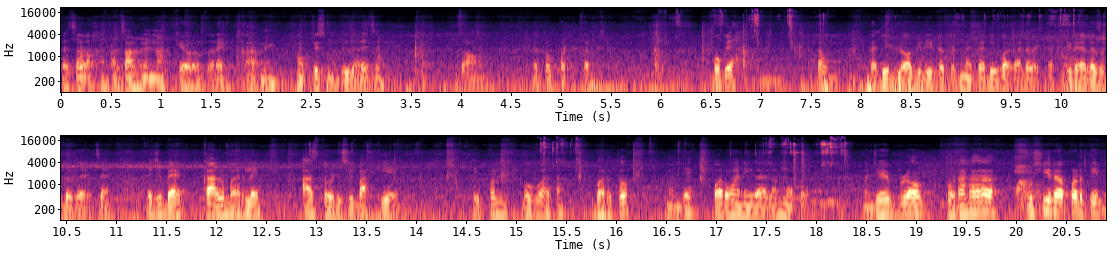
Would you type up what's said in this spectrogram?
तर चला आता चालू आहे नाक्यावर. जरा एक काम आहे. ऑफिसमध्ये जायचं. जाऊन येतो पटकन. बघूया. आता कधी ब्लॉग एडिट होतात ना कधी बघायला भेटतात. फिरायला सुद्धा जायचं आहे. त्याची बॅग काल भरले. आज थोडीशी बाकी आहे. ते पण बघू आता. भरतो. म्हणजे परवा निघायला मोकळं. म्हणजे ब्लॉग थोडा उशिरा पडतील.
